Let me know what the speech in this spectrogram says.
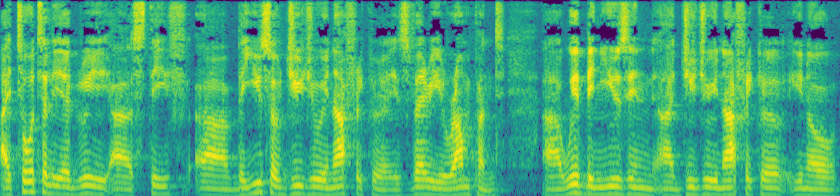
I totally agree, uh, Steve. Uh, the use of juju in Africa is very rampant. Uh, we've been using uh, juju in Africa, you know,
